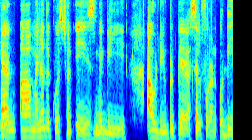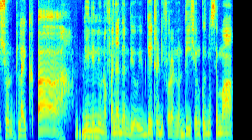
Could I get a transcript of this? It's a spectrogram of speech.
And um, another question is maybe how do you prepare yourself for an audition? Like uh, ni nini unafanyaga ndio you get ready for an audition? Because mesema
